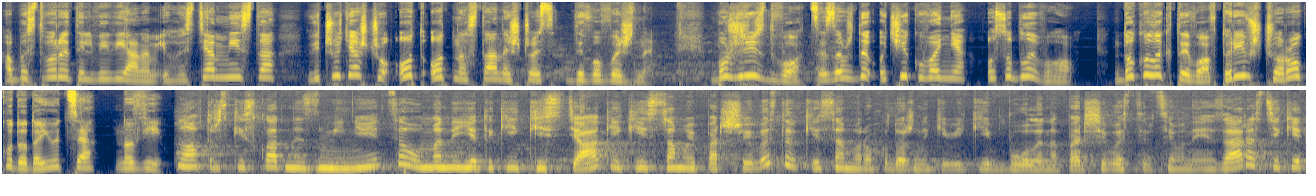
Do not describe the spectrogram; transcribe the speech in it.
аби створити львів'янам і гостям міста відчуття, що от-от настане щось дивовижне. Бо ж Різдво це завжди очікування особливого. До колективу авторів щороку додаються нові. Ну, авторський склад не змінюється. У мене є такий кістяк, який з самої першої виставки, семеро художників, які були на першій виставці, вони і зараз. Тільки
